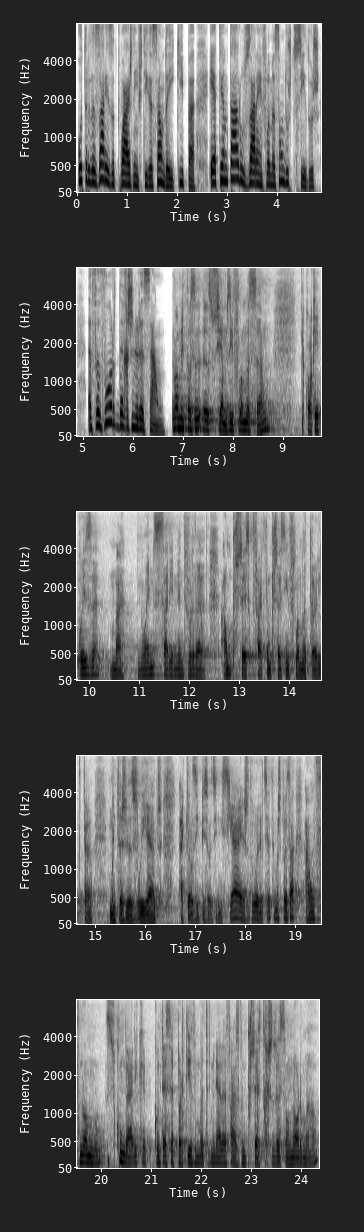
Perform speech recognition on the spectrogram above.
Outra das áreas atuais de investigação da equipa é tentar usar a inflamação dos tecidos a favor da regeneração. Normalmente nós associamos inflamação a qualquer coisa má não é necessariamente verdade. Há um processo que, de facto, é um processo inflamatório que está muitas vezes ligado àqueles episódios iniciais, dor, etc. Mas depois há, há um fenómeno secundário que acontece a partir de uma determinada fase de um processo de regeneração normal,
